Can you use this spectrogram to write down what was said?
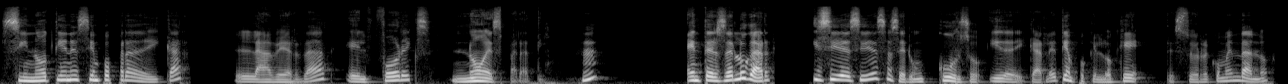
Si no tienes tiempo para dedicar, la verdad, el Forex no es para ti. En tercer lugar, y si decides hacer un curso y dedicarle tiempo, que es lo que te estoy recomendando,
